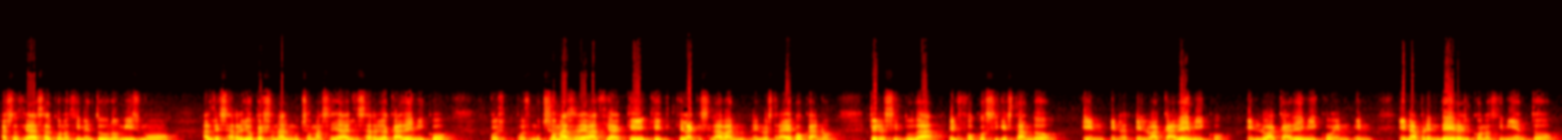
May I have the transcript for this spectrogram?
asociadas al conocimiento de uno mismo, al desarrollo personal mucho más allá del desarrollo académico, pues, pues mucho más relevancia que, que la que se daba en nuestra época, ¿no? Pero sin duda el foco sigue estando en, lo académico, en lo académico, en, aprender el conocimiento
